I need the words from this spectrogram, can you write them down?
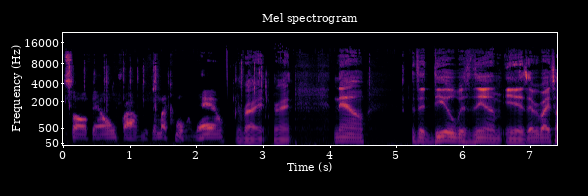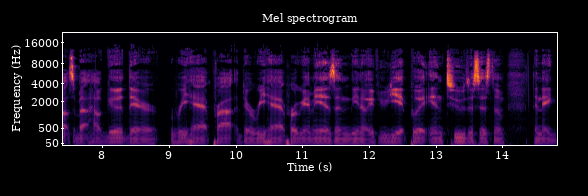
solve their own problems. I'm like, come on now. Right, right. Now, the deal with them is everybody talks about how good their rehab pro their rehab program is, and you know if you get put into the system, then they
